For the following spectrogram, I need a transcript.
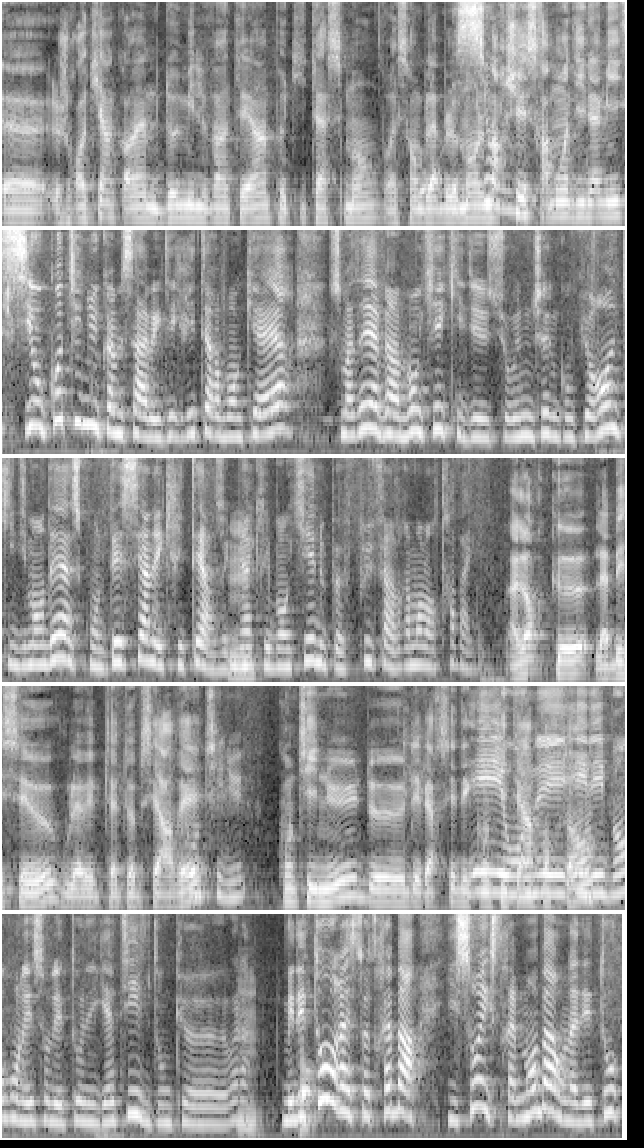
euh, je retiens quand même 2021, petit tassement, vraisemblablement. Si le on- marché sera moins dynamique. Si on continue comme ça avec les critères bancaires, ce matin il y avait un banquier qui, sur une chaîne concurrente qui demandait à ce qu'on dessert les critères. C'est bien Mm. que les banquiers ne peuvent plus faire vraiment leur travail. Alors que la BCE, vous l'avez peut-être observé, Continue. Continue de déverser des Et, quantités on est, importantes. et les banques, on est sur des taux négatifs. Donc euh, voilà. Mm. Mais les Bon. taux restent très bas. Ils sont extrêmement bas. On a des taux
